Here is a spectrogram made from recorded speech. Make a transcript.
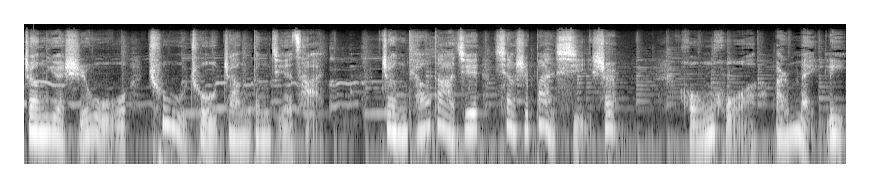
正月十五，处处张灯结彩，整条大街像是办喜事儿，红火而美丽。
